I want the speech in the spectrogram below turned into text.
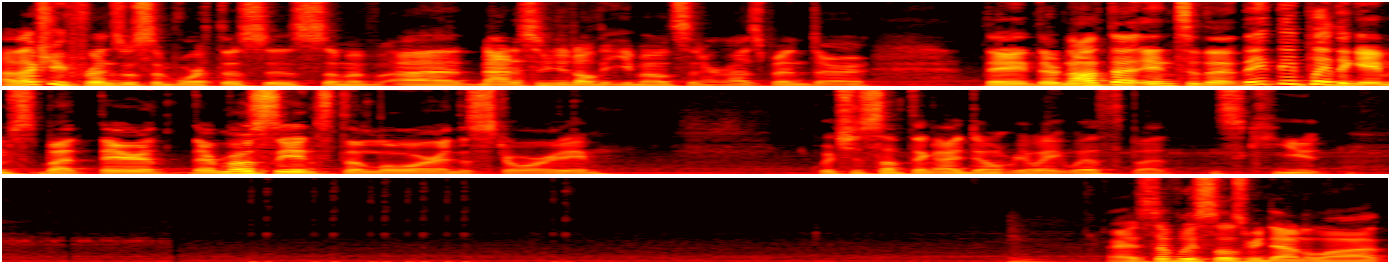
I'm actually friends with some Vorthoses. Some of uh, Madison did all the emotes, and her husband are they they're not that into the they, they play the games, but they're they're mostly into the lore and the story, which is something I don't relate with, but it's cute. Alright, this definitely slows me down a lot.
